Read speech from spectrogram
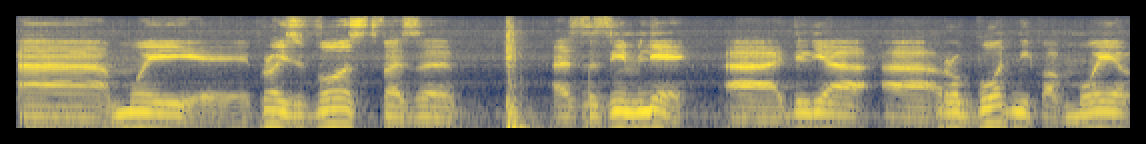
а, мой э, производство за, за земле а, для а, работников, моих,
